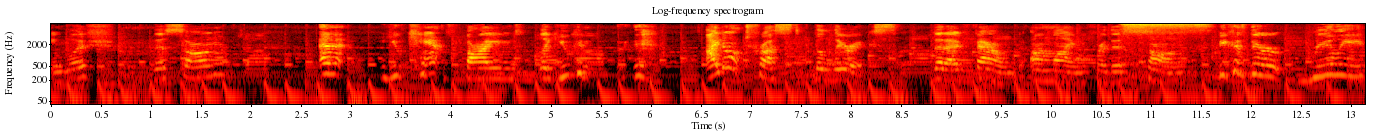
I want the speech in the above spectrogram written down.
English, this song. And you can't find, like, you can. I don't trust the lyrics that I've found online for this song because they're really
